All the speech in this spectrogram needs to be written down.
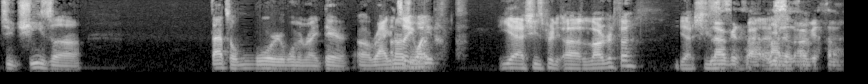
dude. She's a that's a warrior woman right there. Uh, Ragnar's you what, wife. Yeah, she's pretty. Uh, Lagertha? Yeah, she's Lagertha, badass. yeah,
